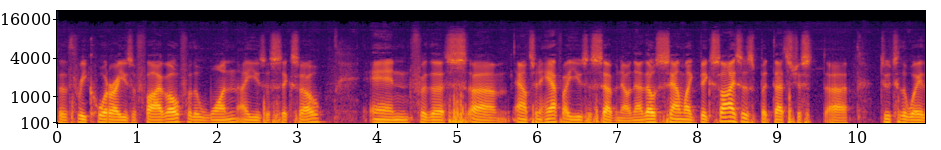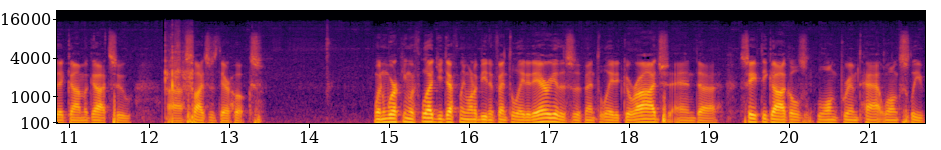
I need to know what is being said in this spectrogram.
For the three quarter I use a 5.0. For the one I use a 6.0 and for the um, ounce and a half I use a 7 Now those sound like big sizes, but that's just uh, due to the way that Gamakatsu uh, sizes their hooks. When working with lead, you definitely want to be in a ventilated area. This is a ventilated garage, and uh, safety goggles, long brimmed hat, long sleeve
